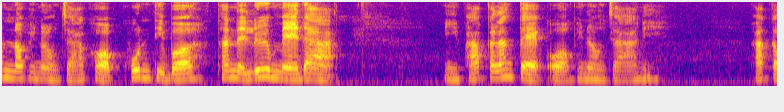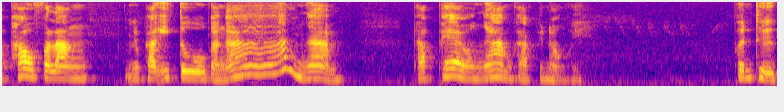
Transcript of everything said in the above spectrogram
นเนาะพี่น้องจ้าขอบคุณที่บ่ท่านได้ลืมเมดา นี่พักกำลังแตกออกพี่น้องจ้านี่พักกะเพราฝรั่งหรือพักอีตูก็งามงามพักแพร่ว่างามคักพี่น้องพี่เพิ่นถึก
